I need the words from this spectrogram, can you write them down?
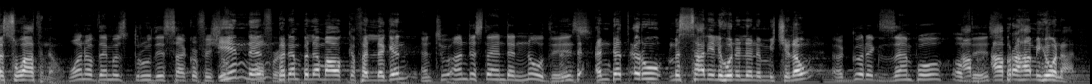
መስዋዕት ነው። one of them is through this sacrificial ይህንን offering. በደንብ ለማወቅ ከፈለግን And to understand and know this, እንደ ጥሩ ምሳሌ ሊሆንልን የሚችለው a good example of አብ- this አብርሃም ይሆናል። i-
